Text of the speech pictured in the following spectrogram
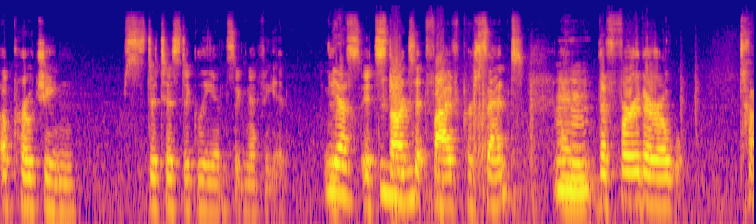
approaching statistically insignificant. Yeah. It mm-hmm. starts at 5%, and mm-hmm. the further t-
